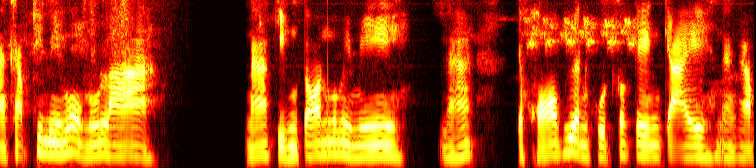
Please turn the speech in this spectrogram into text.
นะครับ ที่มีโมกนูลา นะกิ่งตอนก็ไม่มีนะจะขอเพื่อนขุดก็เกรงใจนะครับ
